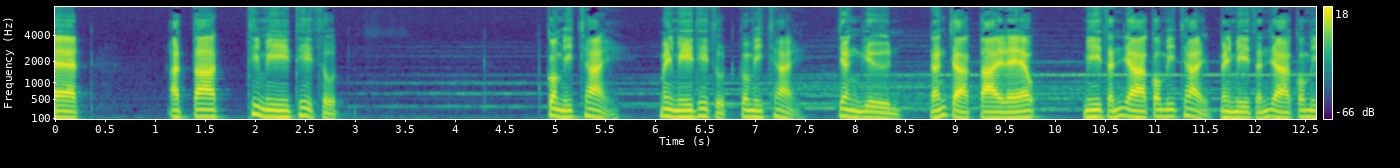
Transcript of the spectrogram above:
8. อัตตาที่มีที่สุด ก็มิใช่ ไม่มีที่สุดก็มิใช่ ยั่งยืน หลังจากตายแล้ว มีสัญญาก็มิใช่ ไม่มีสัญญาก็มิ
